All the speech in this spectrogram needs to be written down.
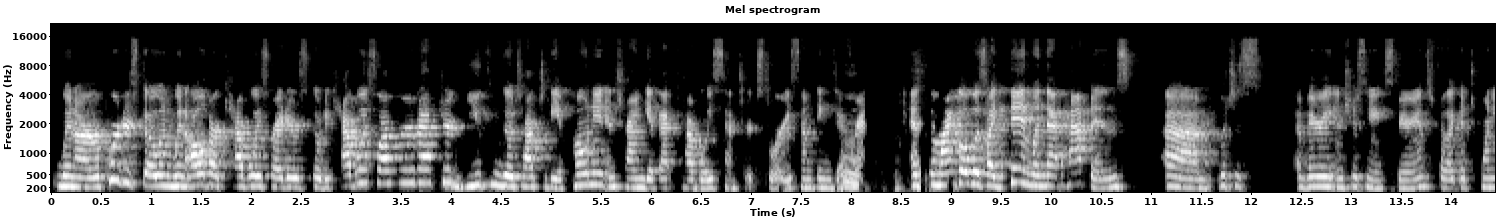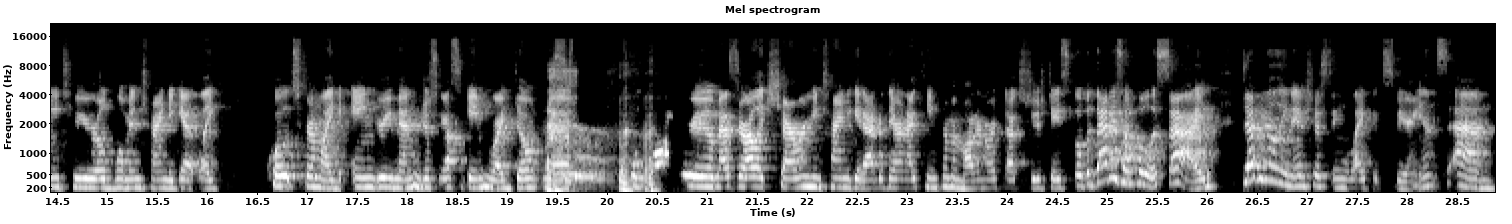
when our reporters go and when all of our Cowboys writers go to Cowboys locker room after, you can go talk to the opponent and try and get that Cowboys centric story, something different. Mm-hmm. And so my goal was like, then when that happens, um, which is a very interesting experience for like a 22 year old woman trying to get like quotes from like angry men who just lost a game who I don't know. room as they're all like showering and trying to get out of there. And I came from a modern Orthodox Jewish day school, but that is a whole aside. Definitely an interesting life experience. Um,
